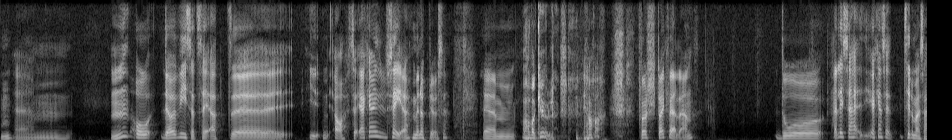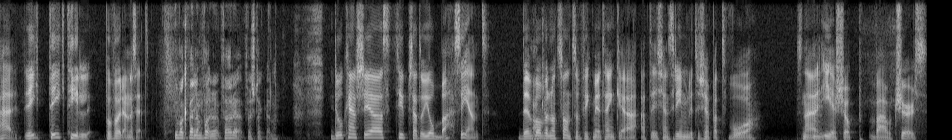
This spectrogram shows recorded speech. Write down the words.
Mm. Ehm, mm, och det har visat sig att... eh, ja, så jag kan ju säga min upplevelse. Ehm, Ah, vad kul. ja, första kvällen, då... Eller så här, jag kan säga till och med så här. Det gick, det gick till på följande sätt. Hur var kvällen före, före första kvällen? Då kanske jag typ satt och jobbade sent. Det var Okej. väl något sånt som fick mig att tänka att det känns rimligt att köpa två såna här Mm. e-shop-vouchers.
